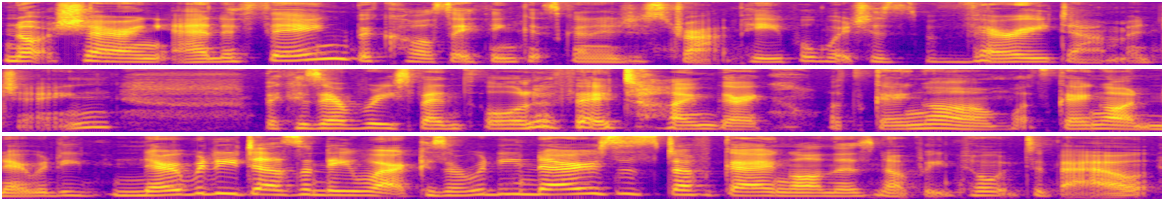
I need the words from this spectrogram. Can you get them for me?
not sharing anything because they think it's going to distract people, which is very damaging because everybody spends all of their time going, What's going on? What's going on? Nobody nobody does any work because everybody knows the stuff going on that's not being talked about.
